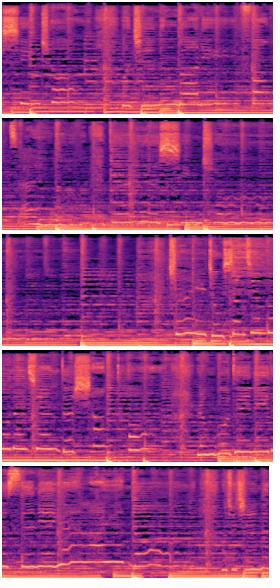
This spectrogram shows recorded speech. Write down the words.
心中，我只能把你放在我的心中。这一种相见不能见的伤痛，让我对你的思念越来越浓，我却只能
